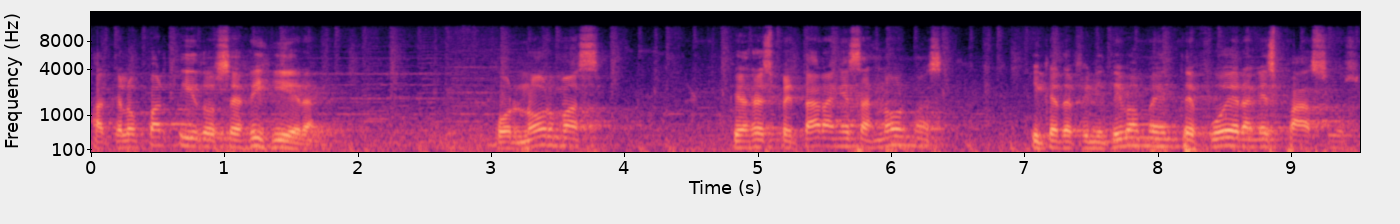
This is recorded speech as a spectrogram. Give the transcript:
A que los partidos se rigieran por normas que respetaran esas normas y que definitivamente fueran espacios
